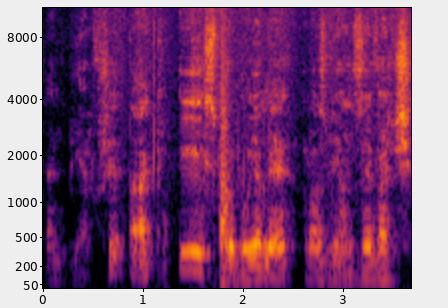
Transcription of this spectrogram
ten pierwszy, tak, i spróbujemy rozwiązywać.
